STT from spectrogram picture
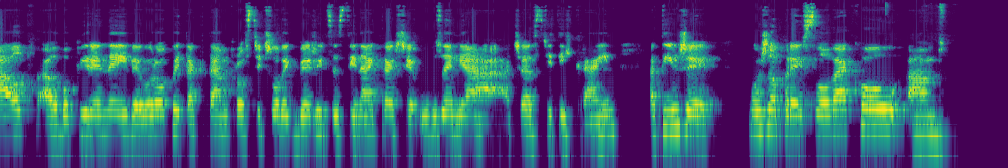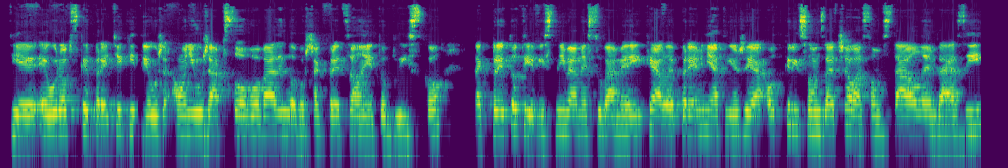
Alp alebo Pyrenej v Európe, tak tam proste človek beží cez tie najkrajšie územia a časti tých krajín. A tým, že možno pre Slovákov um, tie európske preteky, tie už, oni už absolvovali, lebo však predsa len je to blízko, tak preto tie vysnívané sú v Amerike, ale pre mňa tým, že ja odkedy som začala, som stále len v Ázii,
